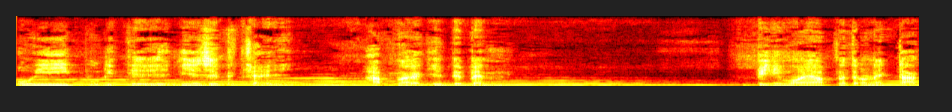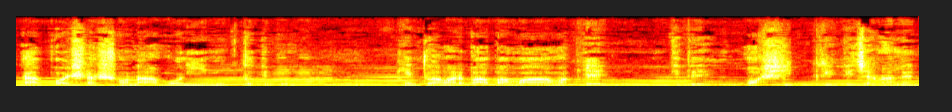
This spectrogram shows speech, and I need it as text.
ওই পুরীতে নিয়ে যেতে চাই। আপনারা কি দেবেন? বিনিময়ে আপনাদের অনেক টাকা, পয়সা, সোনা, মণি, মুক্ত দিব। কিন্তু আমার বাবা মা আমাকে দিতে অস্বীকৃতি জানালেন।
